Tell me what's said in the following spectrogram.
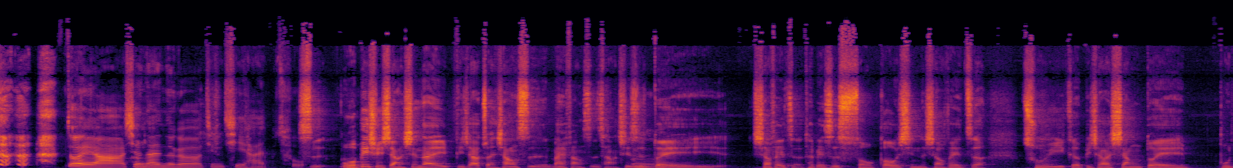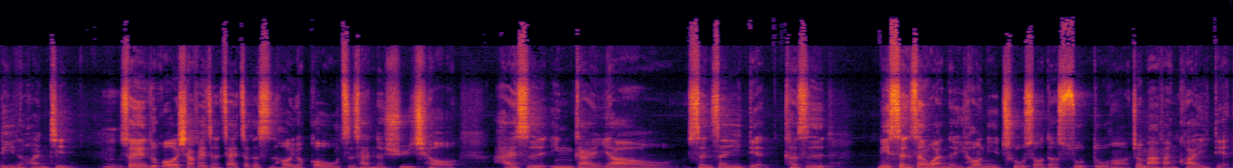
”对啊，现在那个景气还不错。是我必须讲，现在比较转向是卖方市场，其实对消费者，特别是首购型的消费者，处于一个比较相对不利的环境。嗯，所以如果消费者在这个时候有购物资产的需求，还是应该要审慎一点，可是你审慎完了以后，你出手的速度哈就麻烦快一点，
